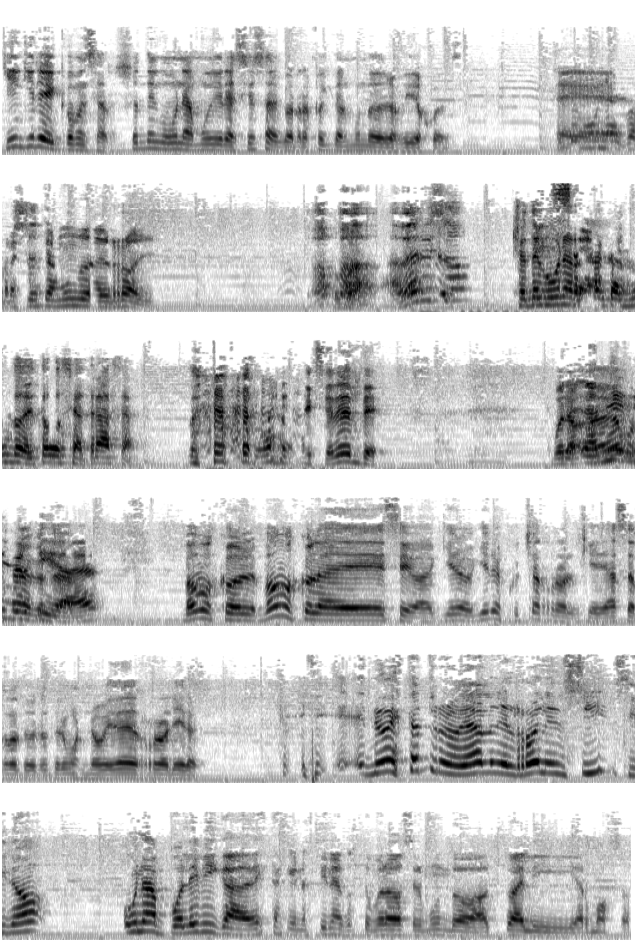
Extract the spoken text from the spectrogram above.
¿Quién quiere comenzar? Yo tengo una muy graciosa con respecto al mundo de los videojuegos. Eh, Una con respecto al mundo del rol. Opa, a ver eso. yo tengo una respecto al mundo de todo se atrasa. Excelente. Bueno, una cosa. divertida, ¿eh? Vamos con, vamos con la de Seba. Quiero, quiero escuchar rol, que hace rato que no tenemos novedades roleras. Eh, No es tanto una novedad del rol en sí, sino una polémica de estas que nos tiene acostumbrados el mundo actual y hermoso.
